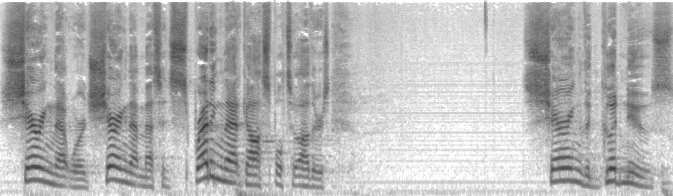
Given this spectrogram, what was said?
sharing that word, sharing that message, spreading that gospel to others, sharing the good news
